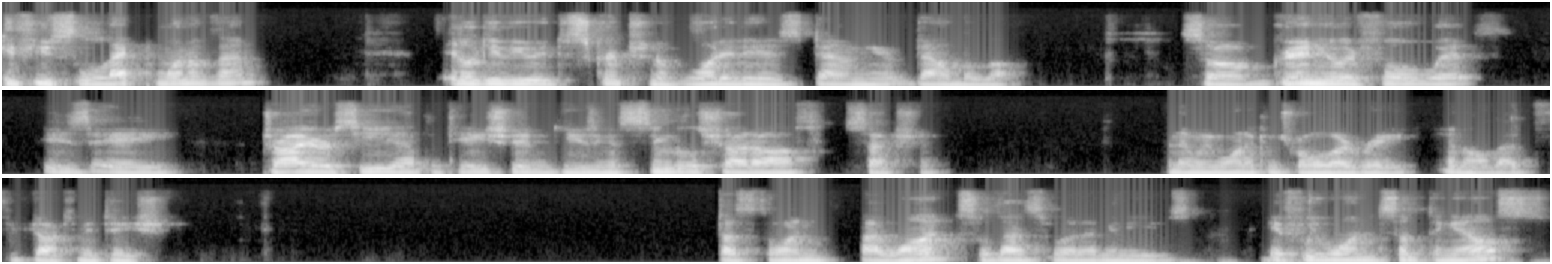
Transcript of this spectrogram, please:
If you select one of them, it'll give you a description of what it is down here, down below. So granular full width is a dry or seed application using a single shutoff section. And then we want to control our rate and all that documentation. That's the one I want, so that's what I'm going to use. If we wanted something else,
